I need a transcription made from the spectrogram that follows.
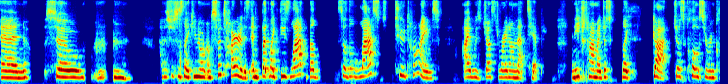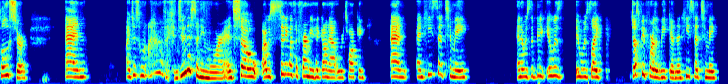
And so I was just like, you know, I'm so tired of this. And but like these last the so the last two times I was just right on that tip. And each time I just like got just closer and closer. And I just went, I don't know if I can do this anymore. And so I was sitting with a friend, we had gone out, we were talking, and and he said to me, and it was the big, it was, it was like just before the weekend, and he said to me,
